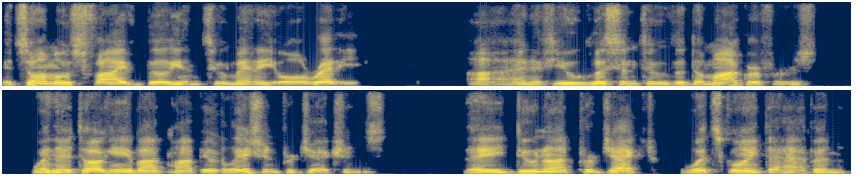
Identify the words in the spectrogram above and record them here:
it's almost 5 billion too many already. Uh, and if you listen to the demographers, when they're talking about population projections, they do not project what's going to happen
